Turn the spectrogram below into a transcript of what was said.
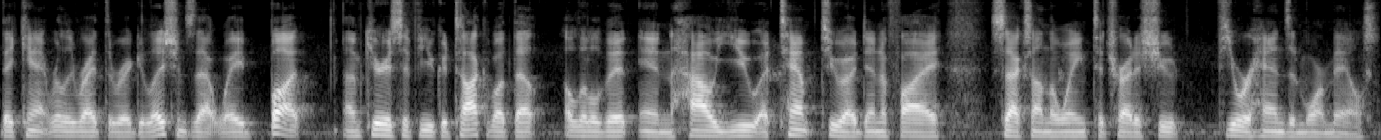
they can't really write the regulations that way. But I'm curious if you could talk about that a little bit and how you attempt to identify sex on the wing to try to shoot fewer hens and more males.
